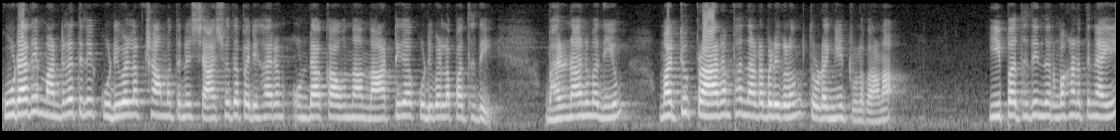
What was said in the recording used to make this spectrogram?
കൂടാതെ മണ്ഡലത്തിലെ കുടിവെള്ളക്ഷാമത്തിന് ശാശ്വത പരിഹാരം ഉണ്ടാക്കാവുന്ന നാട്ടിക കുടിവെള്ള പദ്ധതി ഭരണാനുമതിയും മറ്റു പ്രാരംഭ നടപടികളും തുടങ്ങിയിട്ടുള്ളതാണ്. ഈ പദ്ധതി നിർവഹണത്തിനായി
